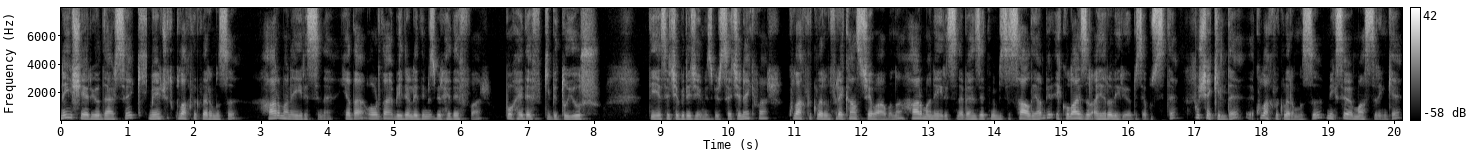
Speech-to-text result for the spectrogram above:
Ne işe yarıyor dersek mevcut kulaklıklarımızı Harman eğrisine ya da orada belirlediğimiz bir hedef var. Bu hedef gibi duyur diye seçebileceğimiz bir seçenek var. Kulaklıkların frekans cevabını Harman eğrisine benzetmemizi sağlayan bir equalizer ayarı veriyor bize bu site. Bu şekilde kulaklıklarımızı mixe ve mastering'e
